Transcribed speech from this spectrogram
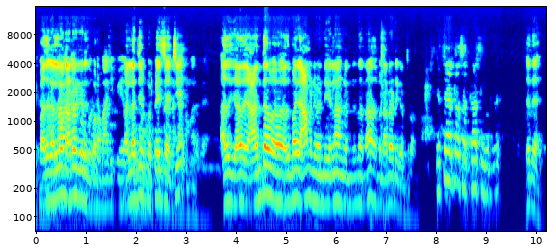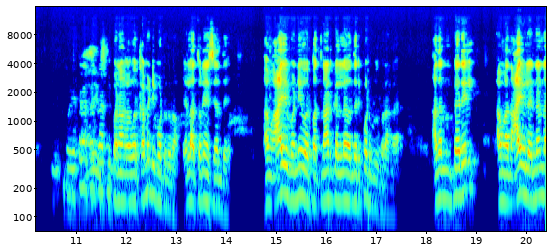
இப்ப அதுக்கெல்லாம் நடவடிக்கை எடுக்க போறோம். பாதிப்பு எல்லாத்தையும் இப்ப பேசியாச்சு. அது அந்த அது மாதிரி ஆமணி வண்டிகள்லாம் அங்கே நின்றுனா அது மாதிரி நடவடிக்கை எடுத்துருவாங்க எத்தனை இடத்துல சார் கிராசிங் வருது? எது? இப்போ நாங்கள் ஒரு கமிட்டி போட்டுக்கிறோம் எல்லா துறையும் சேர்ந்து. அவங்க ஆய்வு பண்ணி ஒரு பத்து நாட்களில் வந்து ரிப்போர்ட் கொடுக்க போகிறாங்க அதன் பேரில் அவங்க அந்த ஆய்வில் என்னென்ன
